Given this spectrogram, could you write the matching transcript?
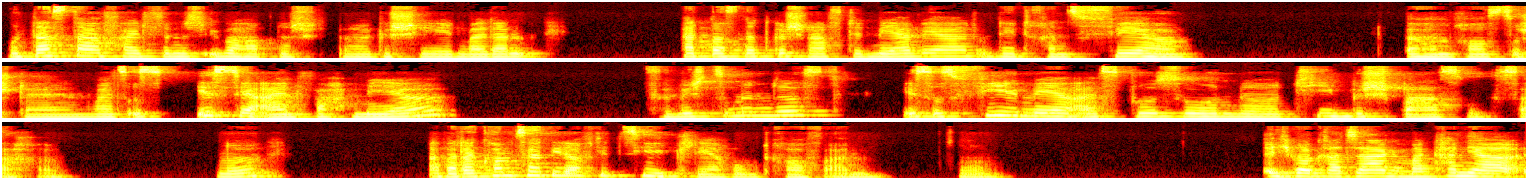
Und das darf halt, finde ich, überhaupt nicht äh, geschehen, weil dann hat man es nicht geschafft, den Mehrwert und den Transfer ähm, rauszustellen. Weil es ist, ist ja einfach mehr, für mich zumindest, ist es viel mehr als nur so eine Teambespaßungssache. Ne? Aber da kommt es halt wieder auf die Zielklärung drauf an. So. Ich wollte gerade sagen, man kann ja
